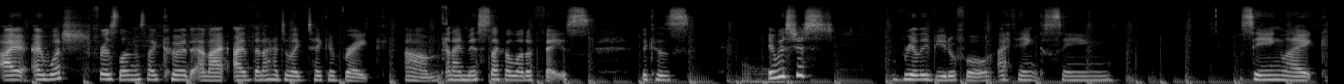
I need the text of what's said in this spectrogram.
I, I watched for as long as I could, and I, I then I had to like take a break. Um, and I missed like a lot of face because it was just really beautiful. I think seeing, seeing like,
